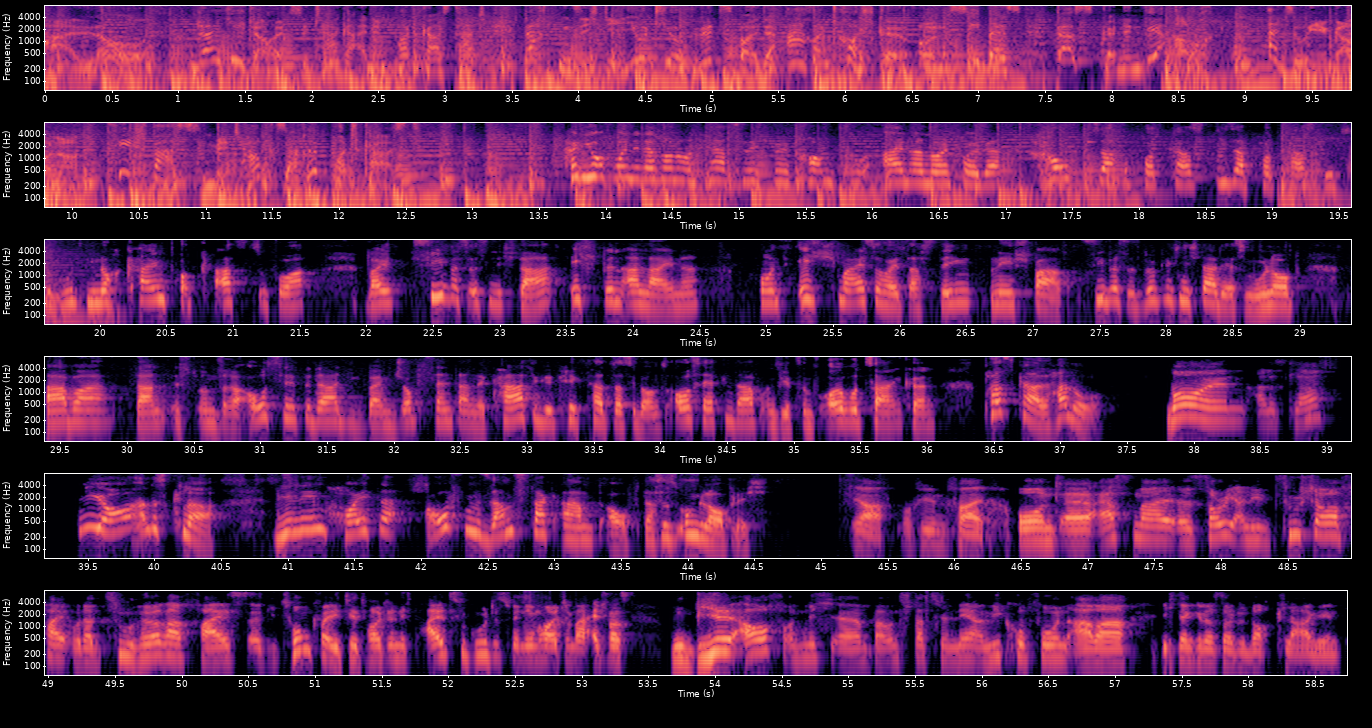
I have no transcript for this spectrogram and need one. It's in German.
Hallo! Da jeder heutzutage einen Podcast hat, dachten sich die YouTube-Witzbolde Aaron Troschke und Siebes, das können wir auch. Also ihr Gauner, viel Spaß mit Hauptsache Podcast. Hallo Freunde der Sonne und herzlich willkommen zu einer neuen Folge Hauptsache Podcast. Dieser Podcast wird so gut wie noch kein Podcast zuvor, weil Siebes ist nicht da, ich bin alleine und ich schmeiße heute das Ding. Nee, Spaß. Siebes ist wirklich nicht da, der ist im Urlaub. Aber dann ist unsere Aushilfe da, die beim Jobcenter eine Karte gekriegt hat, dass sie bei uns aushelfen darf und wir 5 Euro zahlen können. Pascal, hallo. Moin, alles klar? Ja, alles klar. Wir nehmen heute auf dem Samstagabend auf. Das ist unglaublich. Ja, auf jeden Fall. Und äh, erstmal äh, sorry an die Zuschauer oder Zuhörer, falls äh, die Tonqualität heute nicht allzu gut ist. Wir nehmen heute mal etwas mobil auf und nicht äh, bei uns stationär am Mikrofon, aber ich denke, das sollte doch klar gehen.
